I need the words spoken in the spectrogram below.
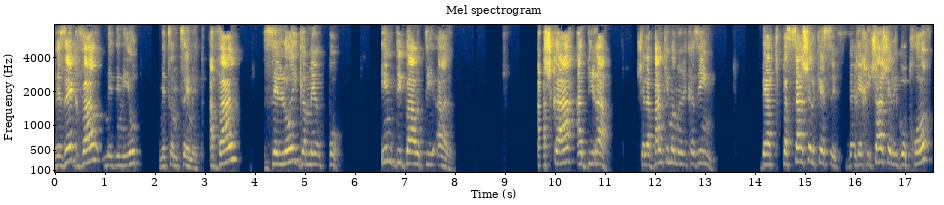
וזה כבר מדיניות מצמצמת. אבל זה לא ייגמר פה. אם דיברתי על השקעה אדירה של הבנקים המרכזיים בהדפסה של כסף ורכישה של אגרות חוב,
